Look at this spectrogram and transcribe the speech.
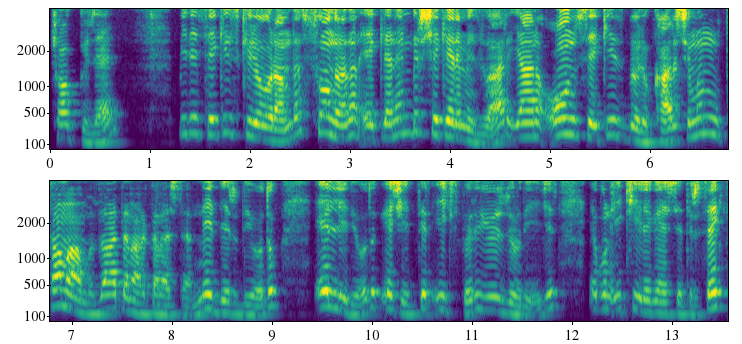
Çok güzel. Bir de 8 kilogramda sonradan eklenen bir şekerimiz var. Yani 18 bölü karışımın tamamı zaten arkadaşlar nedir diyorduk? 50 diyorduk. Eşittir x bölü 100'dür diyeceğiz. E bunu 2 ile genişletirsek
